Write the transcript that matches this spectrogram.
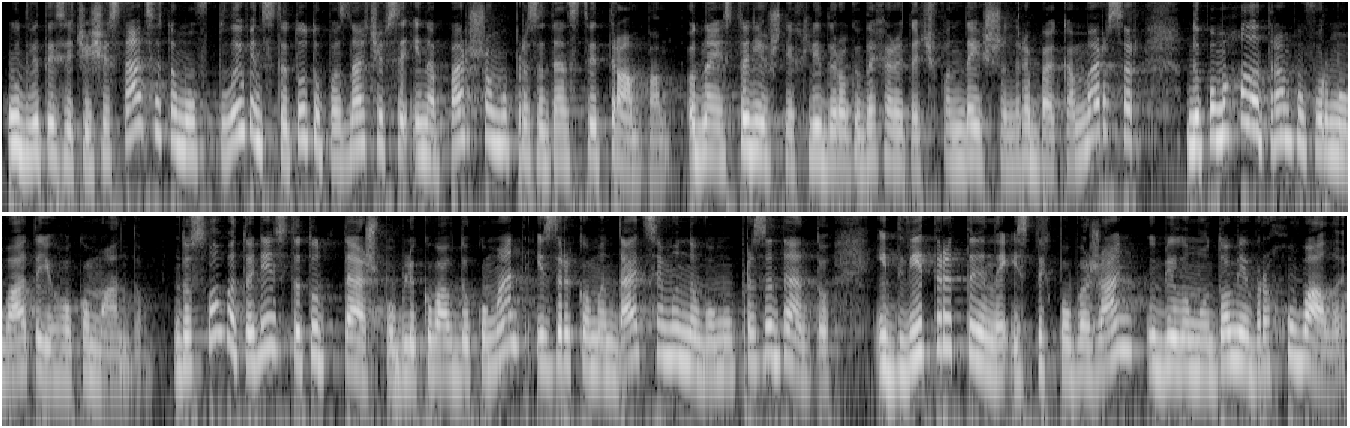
У 2016-му вплив інституту позначився і на першому президентстві Трампа. Одна із тодішніх лідерок The Heritage Foundation Ребека Мерсер допомагала Трампу формувати його команду. До слова, тоді інститут теж публікував документ із рекомендаціями новому президенту, і дві третини із тих побажань у Білому домі врахували,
